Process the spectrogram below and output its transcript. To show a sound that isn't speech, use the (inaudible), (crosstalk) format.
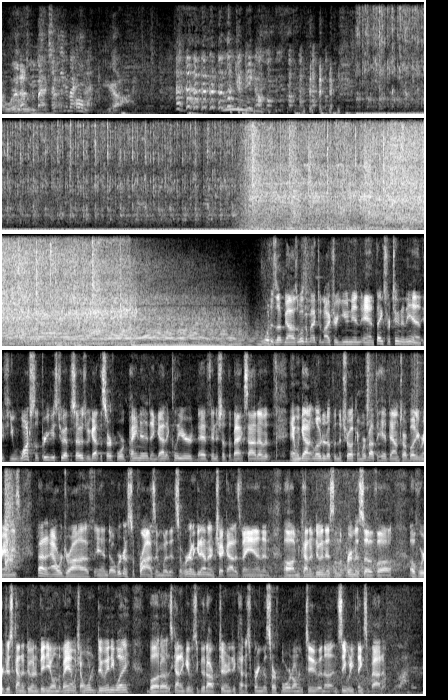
Oh, That's the Lucy. Let's see the back Oh side. my god. (laughs) (laughs) (laughs) What is up, guys? Welcome back to Nitro Union, and thanks for tuning in. If you watched the previous two episodes, we got the surfboard painted and got it cleared. Dad finished up the backside of it, and we got it loaded up in the truck, and we're about to head down to our buddy Randy's. About an hour drive, and uh, we're going to surprise him with it. So we're going to get down there and check out his van, and uh, I'm kind of doing this on the premise of uh, of we're just kind of doing a video on the van, which I wanted to do anyway. But uh, this kind of gives us a good opportunity to kind of spring the surfboard on him too, and uh, and see what he thinks about it.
